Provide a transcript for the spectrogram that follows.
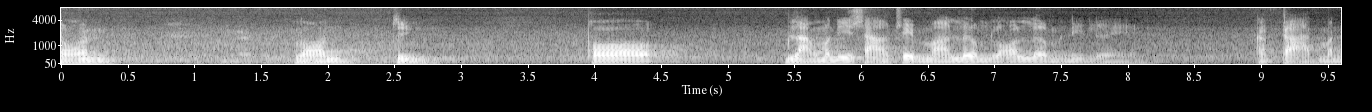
ร้อน ร้อนจริง พอหลังวันที่สามสิบมาเริ่มร้อนเริ่มมันนี่เลย อากาศมัน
